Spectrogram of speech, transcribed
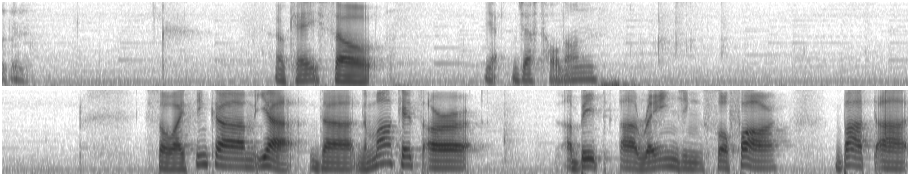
Okay, so yeah, just hold on. So I think um, yeah, the the markets are a bit uh, ranging so far, but uh,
